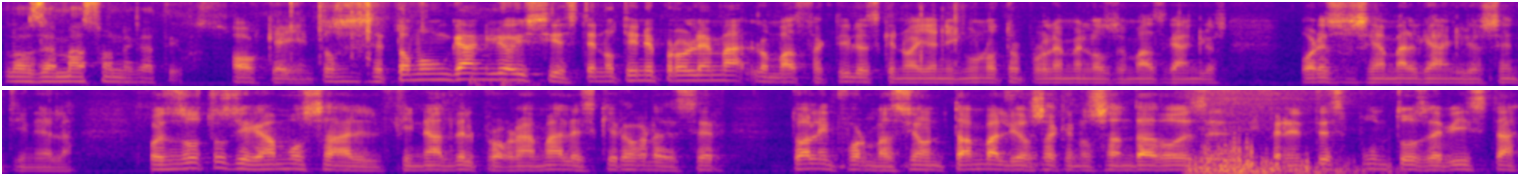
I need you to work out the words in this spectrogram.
los demás son negativos. Ok, entonces se toma un ganglio y si este no tiene problema, lo más factible es que no haya ningún otro problema en los demás ganglios. Por eso se llama el ganglio centinela. Pues nosotros llegamos al final del programa. Les quiero agradecer toda la información tan valiosa que nos han dado desde diferentes puntos de vista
